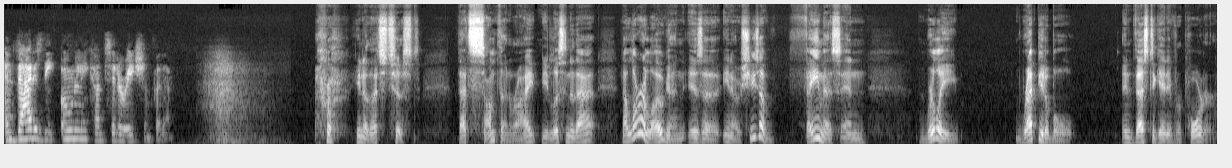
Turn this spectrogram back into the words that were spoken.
And that is the only consideration for them. you know, that's just that's something, right? You listen to that. Now Laura Logan is a, you know, she's a famous and really reputable investigative reporter.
